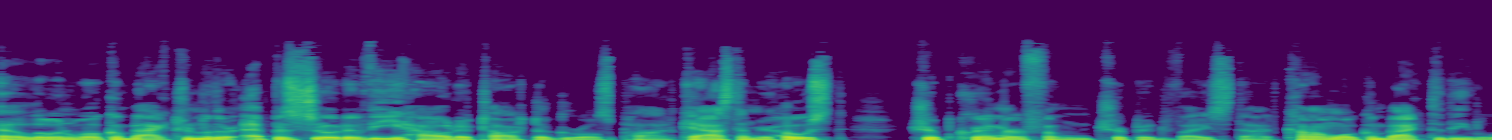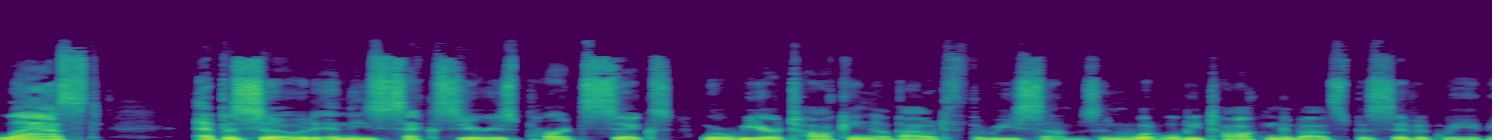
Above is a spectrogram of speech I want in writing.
Hello, and welcome back to another episode of the How to Talk to Girls podcast. I'm your host, Trip Kramer from tripadvice.com. Welcome back to the last episode in the sex series, part six, where we are talking about threesomes. And what we'll be talking about specifically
